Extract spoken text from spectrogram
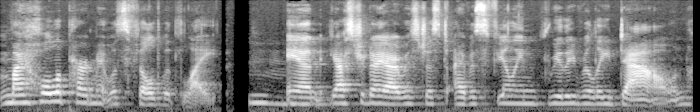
my whole apartment was filled with light. Mm. And yesterday I was just I was feeling really really down.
